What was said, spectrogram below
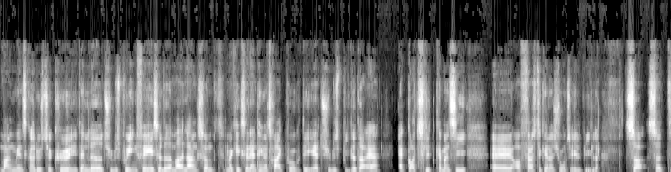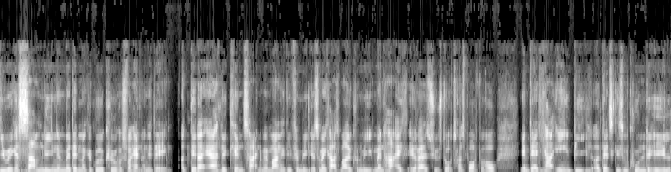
mange mennesker har lyst til at køre i. Den lader typisk på en fase og lader meget langsomt. Man kan ikke sætte anhængertræk på. Det er typisk biler, der er, er godt slidt, kan man sige, øh, og første generations elbiler. Så, så de er jo ikke at sammenligne med dem, man kan gå ud og købe hos forhandlerne i dag. Og det, der er lidt kendetegnet med mange af de familier, som ikke har så meget økonomi, men har et, et relativt stort transportbehov, jamen det er, at de har én bil, og den skal ligesom kunne det hele.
